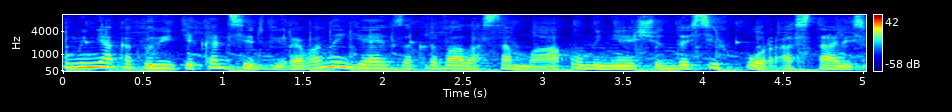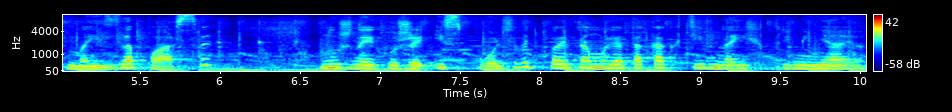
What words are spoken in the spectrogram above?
У меня, как вы видите, консервированные, я их закрывала сама, у меня еще до сих пор остались мои запасы – нужно их уже использовать, поэтому я так активно их применяю.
